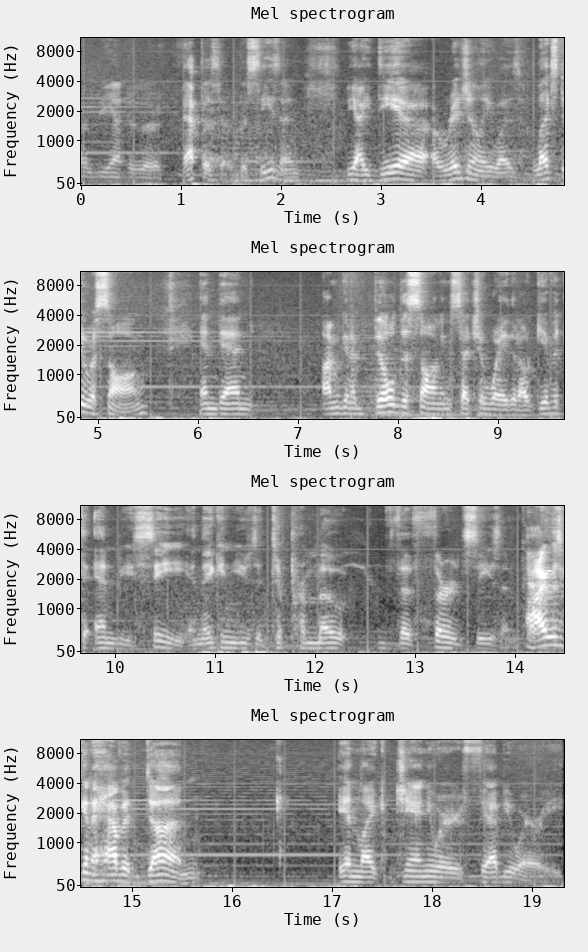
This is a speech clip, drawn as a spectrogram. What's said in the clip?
of the end of the episode, the season. The idea originally was let's do a song, and then I'm gonna build the song in such a way that I'll give it to NBC, and they can use it to promote the third season. I was gonna have it done in like January, February,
